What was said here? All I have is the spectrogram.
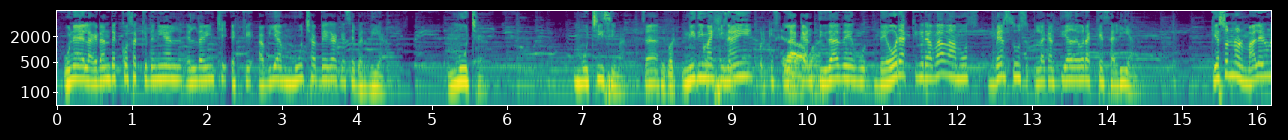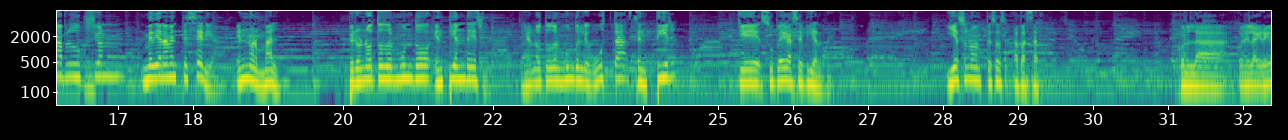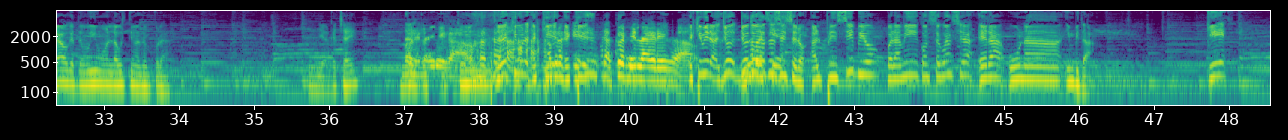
Una de las grandes cosas que tenía el, el Da Vinci es que había mucha pega que se perdía. Mucha. Muchísima. O sea, ¿Y por- ni te por qué se- imagináis por qué se la daba, cantidad de, de horas que grabábamos versus la cantidad de horas que salían. Que eso es normal en una producción medianamente seria. Es normal. Pero no todo el mundo entiende eso. Ya no todo el mundo le gusta sentir que su pega se pierde. Y eso nos empezó a pasar. Con, la, con el agregado que tuvimos en la última temporada. Ya. ¿Cachai? Con el agregado. Con- es que, el agregado. Es mira, yo, yo No, te voy a ser que- sincero. Al principio, para mí, consecuencia era una invitada. Que,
